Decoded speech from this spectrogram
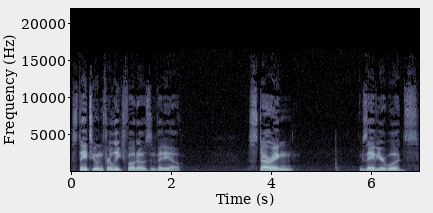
Stay tuned for leaked photos and video. Starring Xavier Woods.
